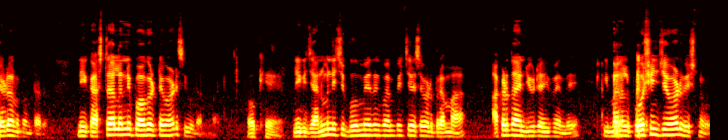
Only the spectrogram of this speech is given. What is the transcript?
చెడు అనుకుంటారు. నీ కష్టాలన్నీ పోగొట్టేవాడు శివుడు అన్నమాట. ఓకే. నీకు జన్మనిచ్చి భూమి మీదకి పంపించేసేవాడు బ్రహ్మ అక్కడితో ఆయన డ్యూటీ అయిపోయింది. ఈ మనల్ని పోషించేవాడు విష్ణువు.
